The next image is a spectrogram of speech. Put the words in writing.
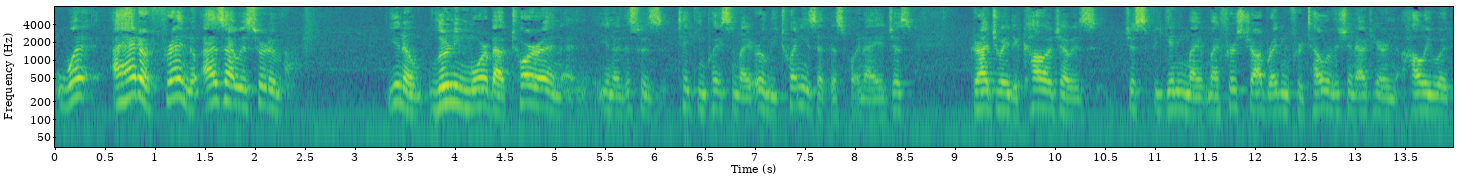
what, I had a friend, as I was sort of, you know, learning more about Torah, and, uh, you know, this was taking place in my early 20s at this point. I had just graduated college. I was just beginning my, my first job writing for television out here in Hollywood.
